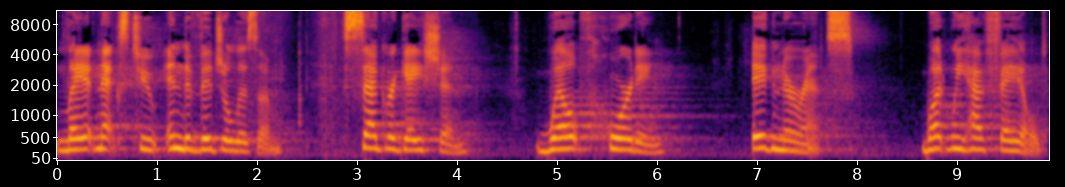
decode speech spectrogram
Lay it next to individualism, segregation, wealth hoarding, ignorance, what we have failed,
